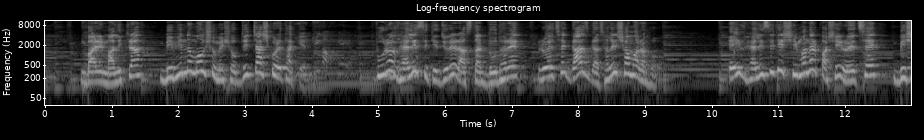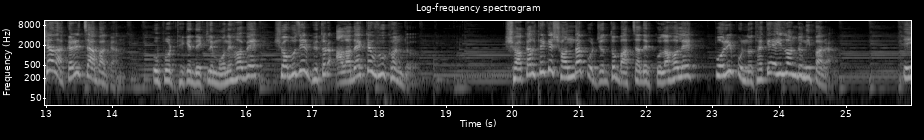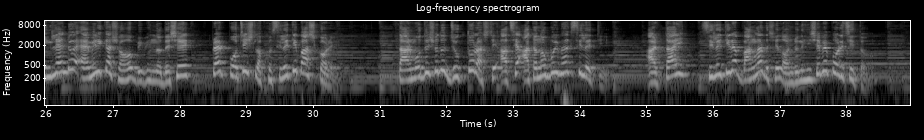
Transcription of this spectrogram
বাড়ির মালিকরা বিভিন্ন মৌসুমে সবজির চাষ করে থাকেন. পুরো ভ্যালি সিটি জুড়ে রাস্তার দুধারে রয়েছে গাছগাছালির সমারোহ। এই ভ্যালি সিটির সীমানার পাশেই রয়েছে বিশাল আকারের চা বাগান। উপর থেকে দেখলে মনে হবে সবুজের ভেতর আলাদা একটা ভূখণ্ড। সকাল থেকে সন্ধ্যা পর্যন্ত বাচ্চাদের কোলাহলে পরিপূর্ণ থাকে এই লন্ডনী পাড়া ইংল্যান্ড ও আমেরিকা সহ বিভিন্ন দেশে প্রায় পঁচিশ লক্ষ সিলেটি বাস করে। তার মধ্যে শুধু যুক্তরাষ্ট্রে আছে আটানব্বই ভাগ সিলেটি। আর তাই সিলেটিরা বাংলাদেশে লন্ডনী হিসেবে পরিচিত।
